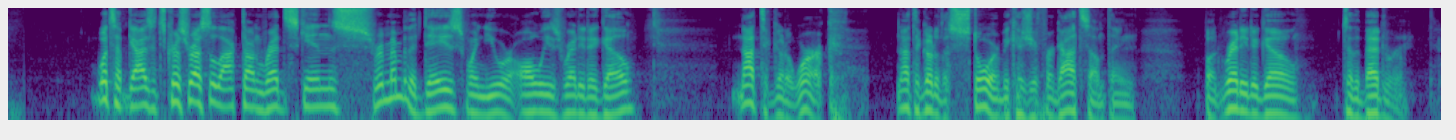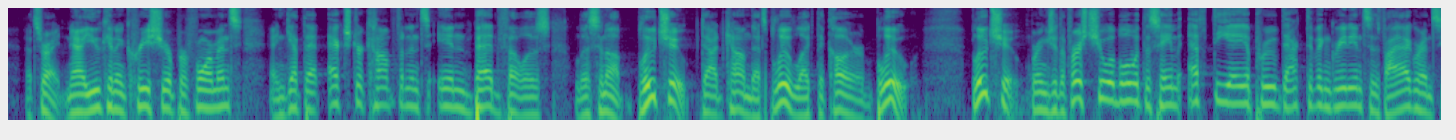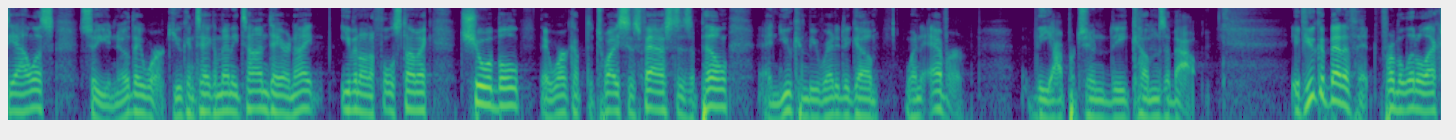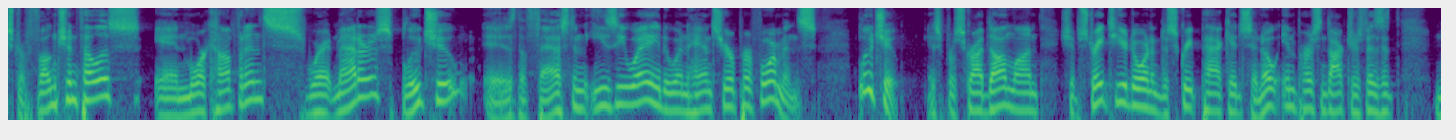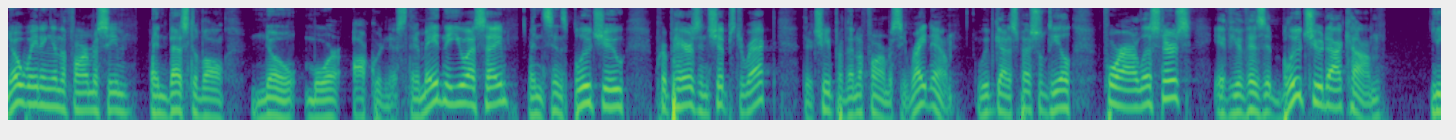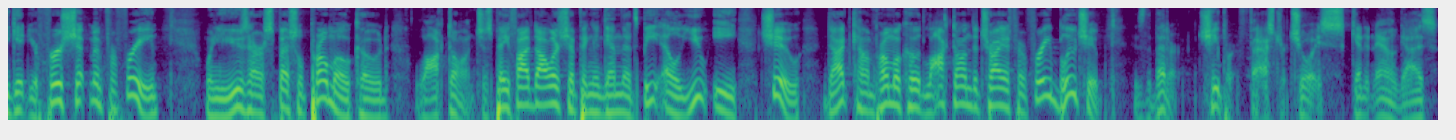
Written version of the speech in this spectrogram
What's up, guys? It's Chris Russell, Locked On Redskins. Remember the days when you were always ready to go? not to go to work, not to go to the store because you forgot something, but ready to go to the bedroom. That's right. Now you can increase your performance and get that extra confidence in bed, fellas. Listen up. BlueChew.com. That's blue like the color blue. Blue Chew brings you the first chewable with the same FDA approved active ingredients as Viagra and Cialis, so you know they work. You can take them anytime, day or night, even on a full stomach. Chewable, they work up to twice as fast as a pill, and you can be ready to go whenever the opportunity comes about. If you could benefit from a little extra function, fellas, and more confidence where it matters, Blue Chew is the fast and easy way to enhance your performance. Blue Chew is prescribed online, shipped straight to your door in a discreet package, so no in person doctor's visit, no waiting in the pharmacy, and best of all, no more awkwardness. They're made in the USA, and since Blue Chew prepares and ships direct, they're cheaper than a pharmacy. Right now, we've got a special deal for our listeners. If you visit bluechew.com, you get your first shipment for free when you use our special promo code locked on. Just pay $5 shipping. Again, that's B L U E Chew.com. Promo code locked on to try it for free. Blue Chew is the better, cheaper, faster choice. Get it now, guys.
